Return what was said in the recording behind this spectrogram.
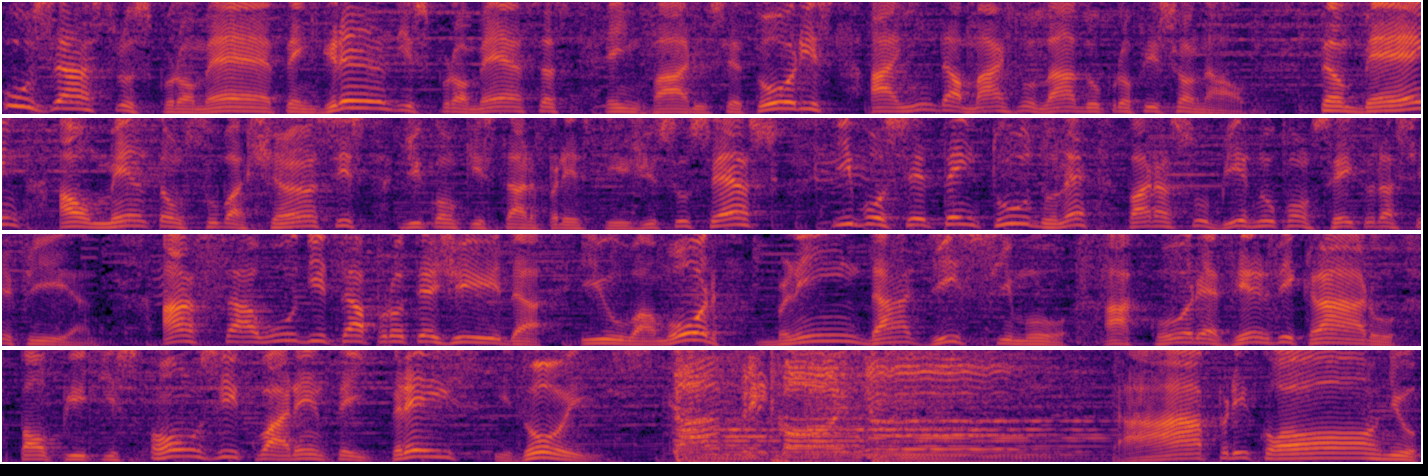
Os astros prometem grandes promessas em vários setores, ainda mais no lado profissional. Também aumentam suas chances de conquistar prestígio e sucesso, e você tem tudo, né, para subir no conceito da chefia. A saúde está protegida e o amor blindadíssimo. A cor é verde claro. Palpites 11, 43 e 2. Capricórnio. Capricórnio,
